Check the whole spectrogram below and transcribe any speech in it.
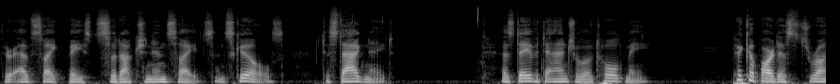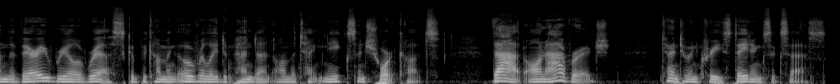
their evpsych based seduction insights and skills, to stagnate. As David DeAngelo told me, pickup artists run the very real risk of becoming overly dependent on the techniques and shortcuts that, on average, tend to increase dating success.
